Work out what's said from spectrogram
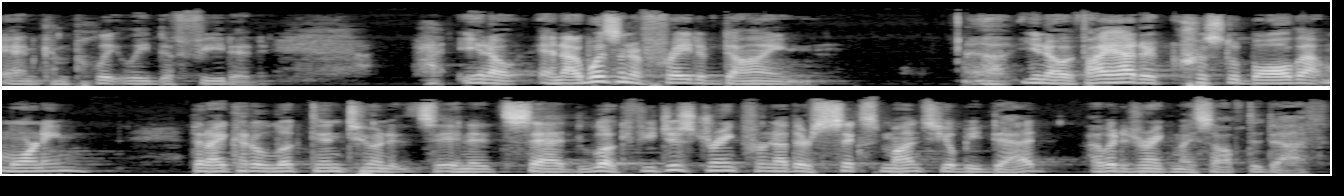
and completely defeated. You know, and I wasn't afraid of dying. Uh, you know, if I had a crystal ball that morning, that I could have looked into and it, and it said, look, if you just drink for another six months, you'll be dead. I would have drank myself to death.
